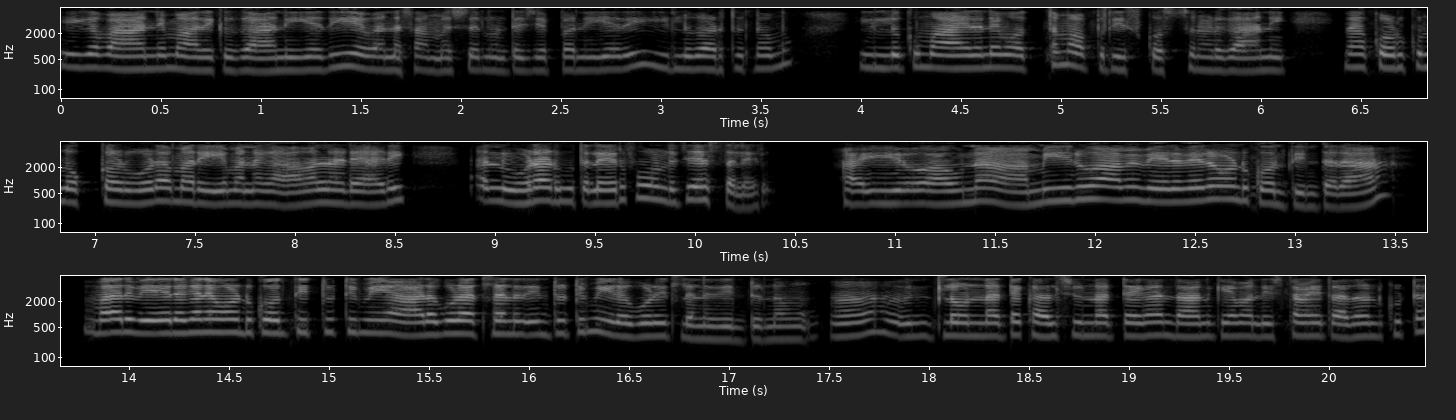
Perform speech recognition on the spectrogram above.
ఇక వాడిని మాదికి కానియది ఏమైనా సమస్యలు ఉంటే చెప్పనియది ఇల్లు కడుతున్నాము. ఇల్లుకు మా ఆయననే మొత్తం అప్పు తీసుకొస్తున్నాడు కానీ నా కొడుకులు ఒక్కడు కూడా మరి ఏమన్నా కావాలా డాడీ అని కూడా అడుగుతలేరు ఫోన్లు చేస్తలేరు. అయ్యో అవునా? మీరు ఆమె వేరే వేరే వండుకొని తింటారా? మరి వేరేగానే వండుకొని తింటుంటే మీ ఆడ కూడా అట్లనే తింటుంటే మీరు కూడా ఇట్లనే తింటున్నాము. ఇంట్లో ఉన్నట్టే కలిసి ఉన్నట్టే కానీ దానికి ఏమైనా ఇష్టమైతే అది అనుకుంటే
